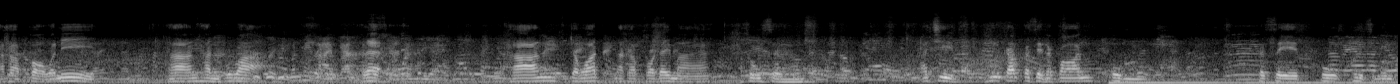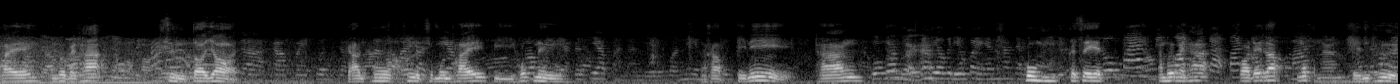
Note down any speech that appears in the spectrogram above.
นะครับก็วันนี้ทางท่านผู้ว่าและทางจังหวัดนะครับก็ได้มาส่งเสริม อาชีพให้กับเกษตรกรกลุ่มเกษตรปลูกพืชสมุนไพรอำเภอเมทะซึ่งต่อยอด การปลูกพืชสมุนไพรปี 61 นะครับ ปีนี้ทางกลุ่มเกษตร อำเภอเมทะก็ได้รับงบเป็นพืช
